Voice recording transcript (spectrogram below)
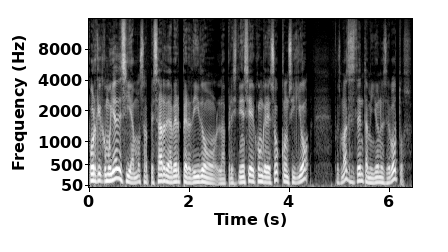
Porque como ya decíamos, a pesar de haber perdido la presidencia del Congreso, consiguió pues más de 70 millones de votos.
